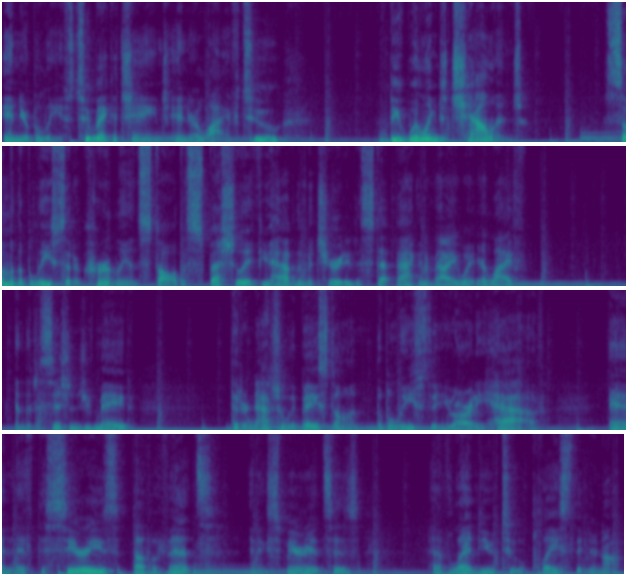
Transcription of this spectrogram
in your beliefs, to make a change in your life, to be willing to challenge some of the beliefs that are currently installed, especially if you have the maturity to step back and evaluate your life and the decisions you've made that are naturally based on the beliefs that you already have. And if the series of events and experiences have led you to a place that you're not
